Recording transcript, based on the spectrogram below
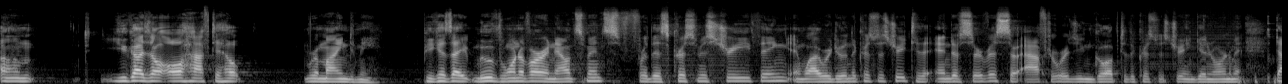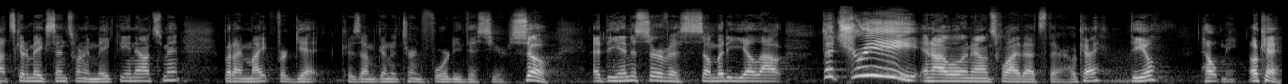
um, you guys all have to help remind me because I moved one of our announcements for this Christmas tree thing and why we're doing the Christmas tree to the end of service. So afterwards, you can go up to the Christmas tree and get an ornament. That's going to make sense when I make the announcement, but I might forget because I'm going to turn 40 this year. So at the end of service, somebody yell out, the tree, and I will announce why that's there, okay? Deal? Help me. Okay,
